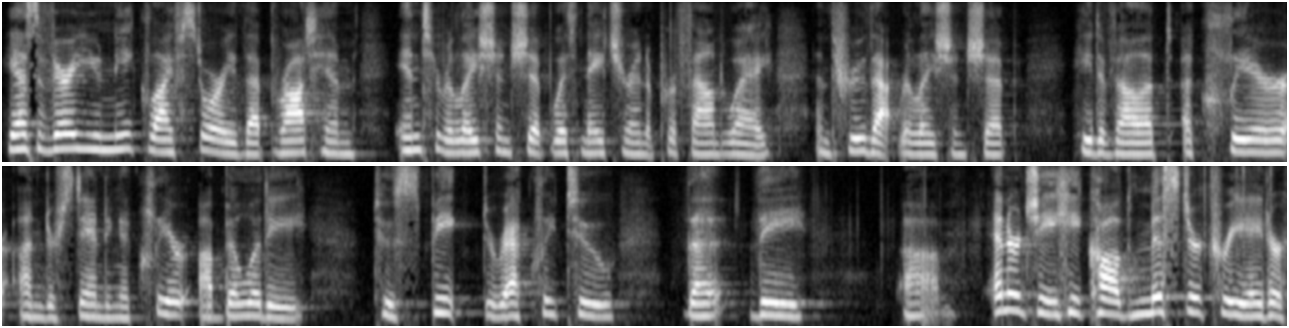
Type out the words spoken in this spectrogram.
He has a very unique life story that brought him into relationship with nature in a profound way. And through that relationship, he developed a clear understanding, a clear ability to speak directly to the, the um, energy he called Mr. Creator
